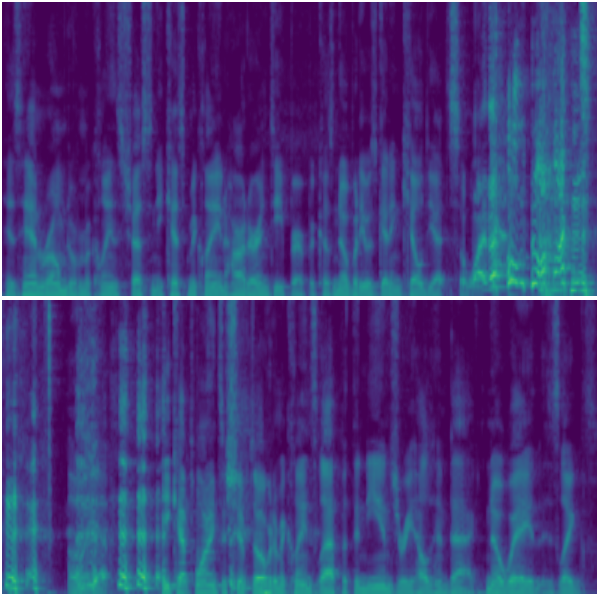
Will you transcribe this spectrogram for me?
His hand roamed over McClane's chest, and he kissed McClane harder and deeper because nobody was getting killed yet. So why the hell not? Oh yeah. he kept wanting to shift over to McClane's lap, but the knee injury held him back. No way his legs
